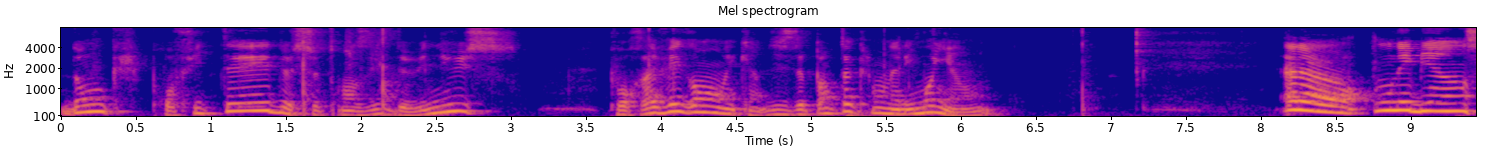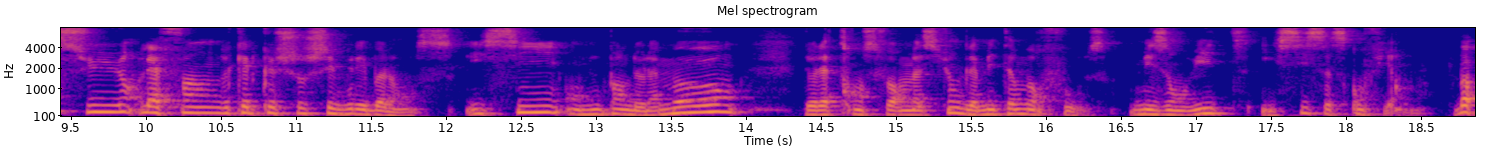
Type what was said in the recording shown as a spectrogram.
Donc, profitez de ce transit de Vénus pour rêver grand. Avec un 10 de pentacle, on a les moyens. Hein. Alors, on est bien sur la fin de quelque chose chez vous les balances. Ici, on nous parle de la mort, de la transformation, de la métamorphose. Maison 8, ici, ça se confirme. Bon.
